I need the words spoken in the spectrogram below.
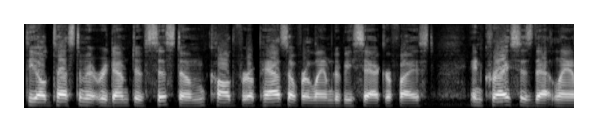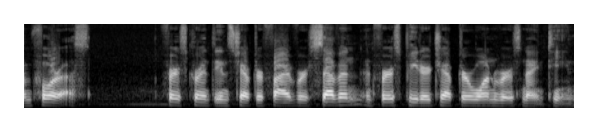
The Old Testament redemptive system called for a Passover lamb to be sacrificed, and Christ is that lamb for us. 1 Corinthians chapter 5 verse 7 and 1 Peter chapter 1 verse 19.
